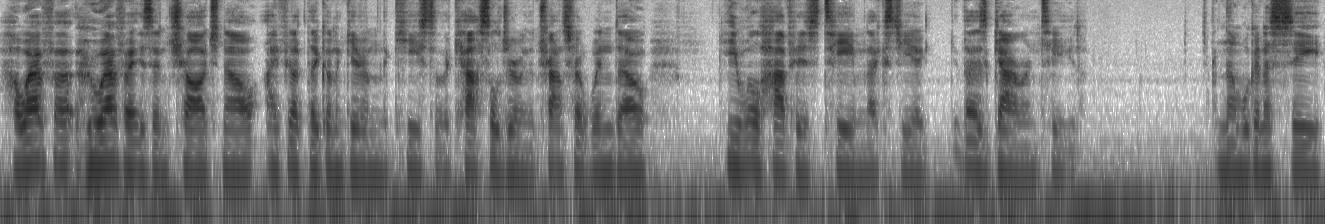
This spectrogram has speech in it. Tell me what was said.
However, whoever is in charge now, I feel like they're going to give him the keys to the castle during the transfer window. He will have his team next year. That is guaranteed. And then we're going to see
